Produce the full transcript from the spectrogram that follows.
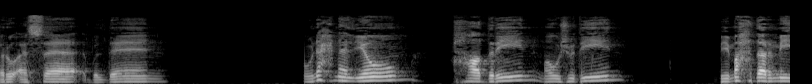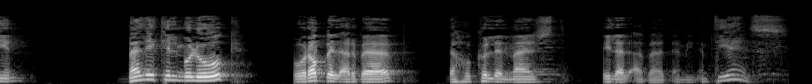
رؤساء بلدان. ونحن اليوم حاضرين موجودين بمحضر مين؟ ملك الملوك ورب الأرباب له كل المجد إلى الأبد. أمين. امتياز.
